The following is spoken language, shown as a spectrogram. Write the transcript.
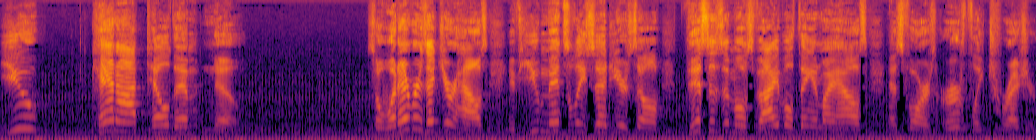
You cannot tell them no. So, whatever's at your house, if you mentally said to yourself, This is the most valuable thing in my house as far as earthly treasure,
